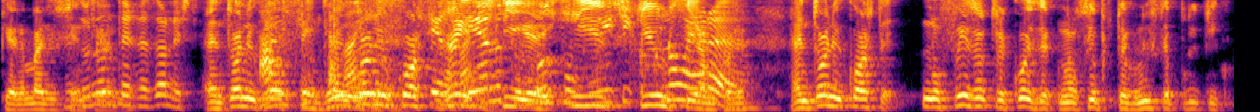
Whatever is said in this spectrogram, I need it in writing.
que era Mário Mas o Centeno. Nuno tem razão neste. António Ah, Costa, sim, tá. António Costa já Centeno existia um e existiu sempre. era. António Costa não fez outra coisa que não ser protagonista político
